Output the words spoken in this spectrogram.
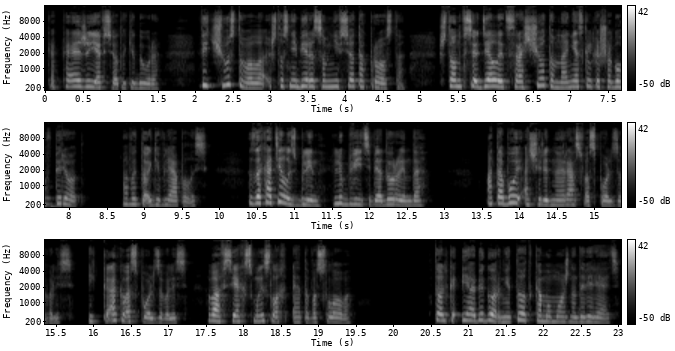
Какая же я все-таки дура. Ведь чувствовала, что с Небиросом не все так просто, что он все делает с расчетом на несколько шагов вперед. А в итоге вляпалась. Захотелось, блин, любви тебя, дурында. А тобой очередной раз воспользовались. И как воспользовались? Во всех смыслах этого слова. Только и Абегор не тот, кому можно доверять.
